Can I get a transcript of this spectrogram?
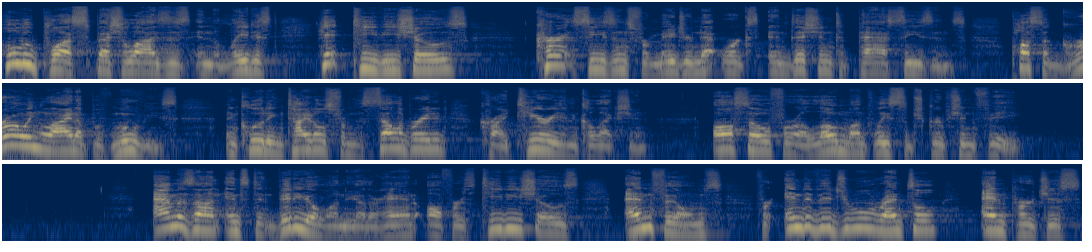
Hulu Plus specializes in the latest hit TV shows, current seasons for major networks in addition to past seasons, plus a growing lineup of movies, including titles from the celebrated Criterion Collection, also for a low monthly subscription fee. Amazon Instant Video, on the other hand, offers TV shows and films for individual rental and purchase,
